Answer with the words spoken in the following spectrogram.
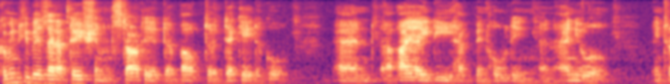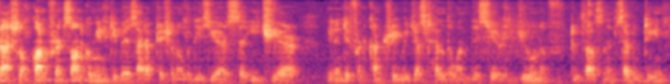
Community-based adaptation started about a decade ago and uh, IIED have been holding an annual international conference on community-based adaptation over these years, uh, each year in a different country. We just held the one this year in June of 2017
